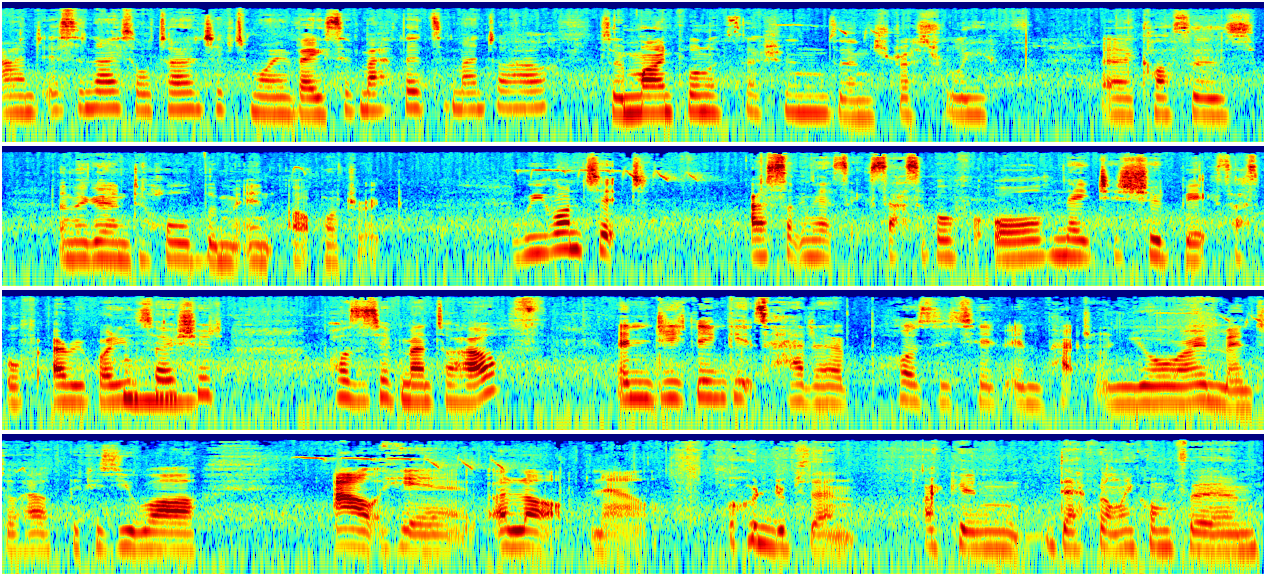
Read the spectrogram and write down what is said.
And it's a nice alternative to more invasive methods of mental health. So, mindfulness sessions and stress relief uh, classes, and they're going to hold them in at Potteric. We want it as something that's accessible for all. Nature should be accessible for everybody, and so should positive mental health. And do you think it's had a positive impact on your own mental health because you are out here a lot now? 100%. I can definitely confirm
